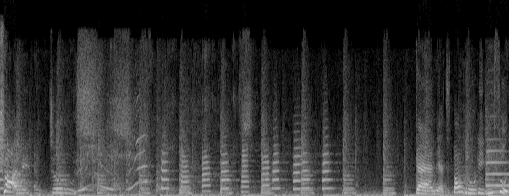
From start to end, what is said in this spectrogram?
Charlie Angels แกเนี่ยจะต้องรู้ดีที่สุด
